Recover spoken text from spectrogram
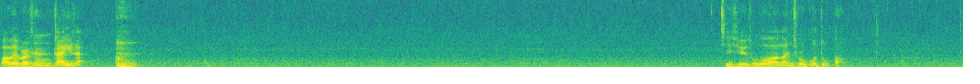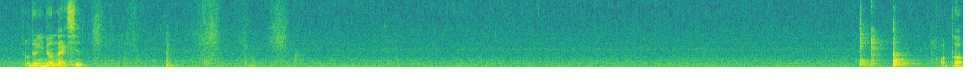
把外边先摘一摘。继续通过篮球过渡啊。小丁一定要耐心。好的。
